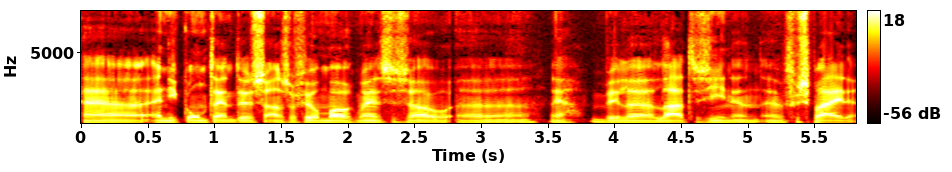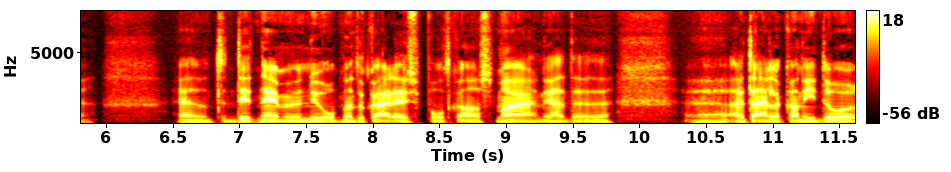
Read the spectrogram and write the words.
Eh, en die content dus aan zoveel mogelijk mensen zou eh, ja, willen laten zien en, en verspreiden. Want dit nemen we nu op met elkaar, deze podcast. Maar ja, de, eh, uiteindelijk kan die door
